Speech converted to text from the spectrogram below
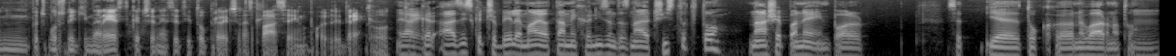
in pač moraš nekaj narediti, ker če ne se ti to preveč razpase in pol je drek. Okay. Ja, ker azijske čebele imajo ta mehanizem, da znajo čistiti to, naše pa ne. In pol se je tako nevarno to. Mm.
